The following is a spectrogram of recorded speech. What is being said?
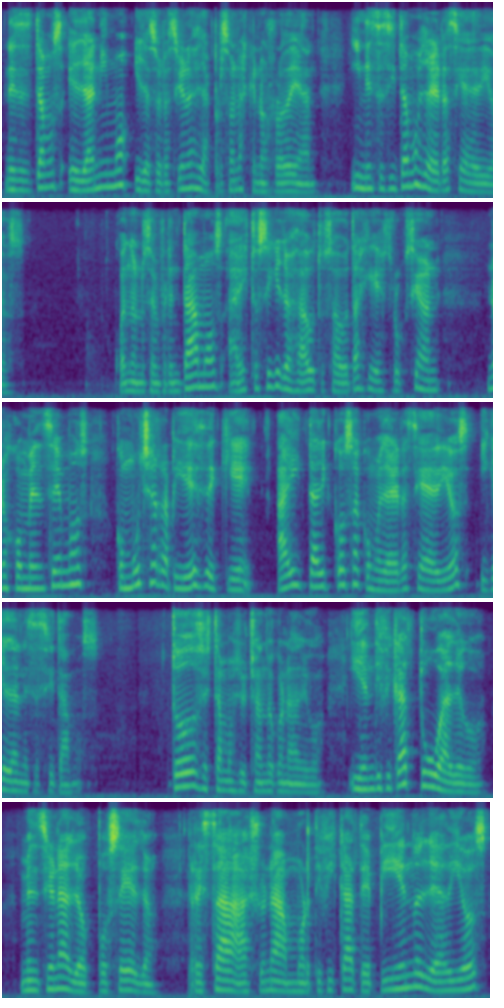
Necesitamos el ánimo y las oraciones de las personas que nos rodean, y necesitamos la gracia de Dios. Cuando nos enfrentamos a estos ciclos de autosabotaje y destrucción, nos convencemos con mucha rapidez de que hay tal cosa como la gracia de Dios y que la necesitamos. Todos estamos luchando con algo. Identifica tú algo. Mencionalo, poseelo, rezá, ayuná, mortificate, pidiéndole a Dios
